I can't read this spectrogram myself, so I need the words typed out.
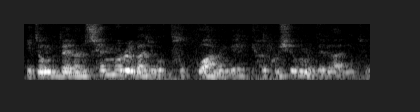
이 정도 되는 쇳물을 가지고 붓고 하는 게 결코 쉬운 문제가 아니죠.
